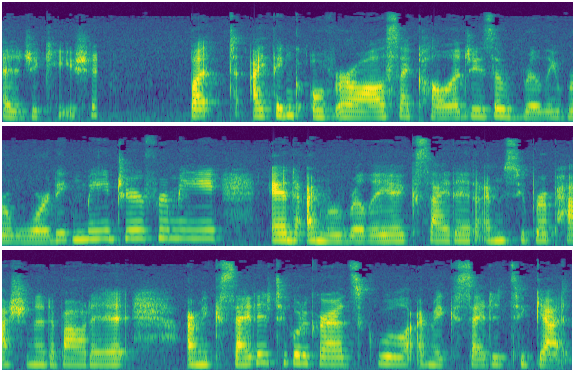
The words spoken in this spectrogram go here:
education. But I think overall psychology is a really rewarding major for me and I'm really excited. I'm super passionate about it. I'm excited to go to grad school. I'm excited to get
